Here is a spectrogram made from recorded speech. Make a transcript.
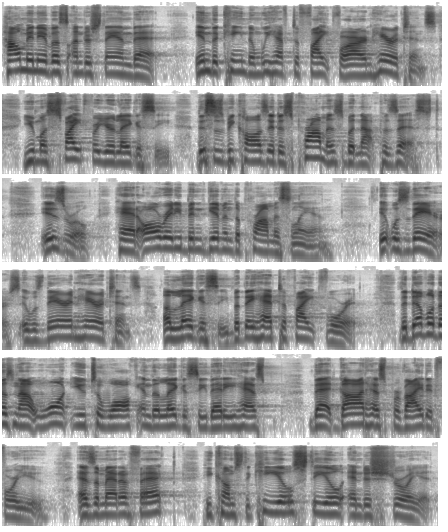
How many of us understand that? In the kingdom, we have to fight for our inheritance. You must fight for your legacy. This is because it is promised but not possessed. Israel had already been given the promised land. It was theirs, it was their inheritance, a legacy, but they had to fight for it. The devil does not want you to walk in the legacy that he has that God has provided for you. As a matter of fact, he comes to kill, steal and destroy it.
